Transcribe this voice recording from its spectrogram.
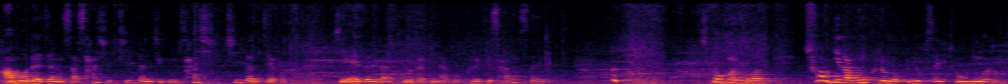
아모레 장사 47년 지금 47년째고 제 애들 가르치라고 그렇게 살았어요. 추억은 뭐 추억이라고는 그런 것뿐이 없어요. 좋은 건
